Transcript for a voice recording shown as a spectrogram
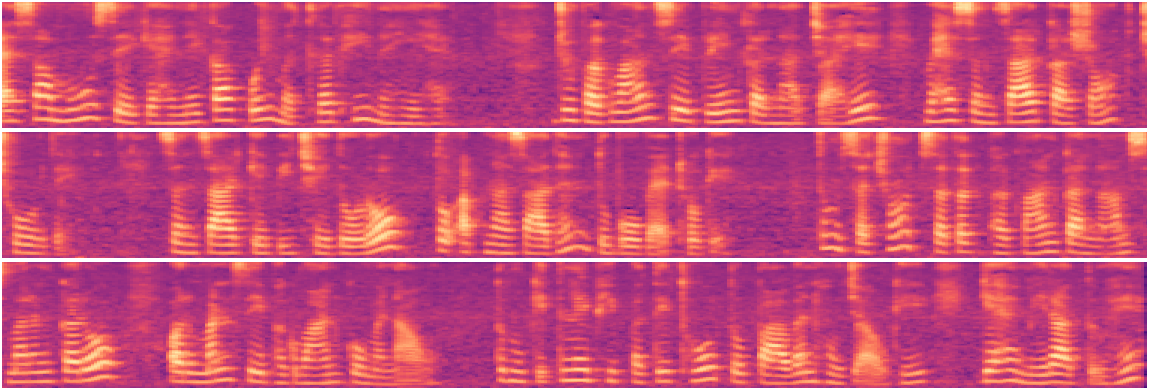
ऐसा मुँह से कहने का कोई मतलब ही नहीं है। जो भगवान से प्रेम करना चाहे, वह संसार का शौक छोड़ दे। संसार के पीछे दौड़ो तो अपना साधन डुबो बैठोगे। तुम सचमुच सतत भगवान का नाम स्मरण करो और मन से भगवान को मनाओ। तुम कितने भी पतित हो तो पावन हो जाओगे। यह मेरा तुम्हें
